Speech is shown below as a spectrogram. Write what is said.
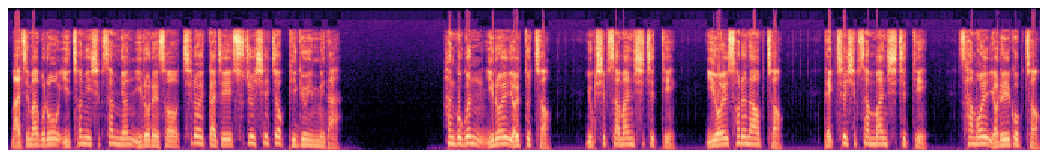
마지막으로 2023년 1월에서 7월까지 수주 실적 비교입니다. 한국은 1월 12척, 64만 CGT, 2월 39척, 173만 CGT, 3월 17척,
